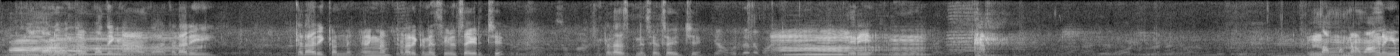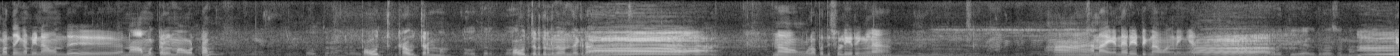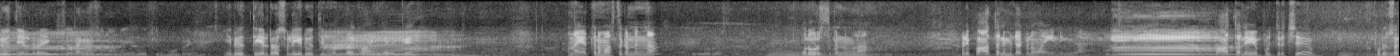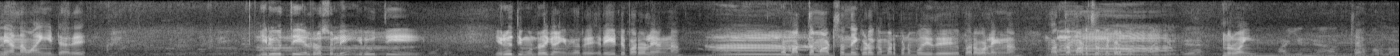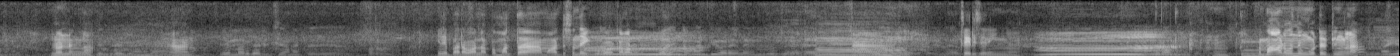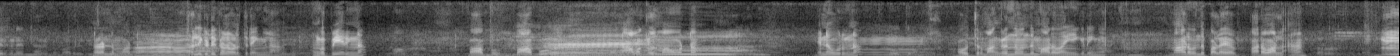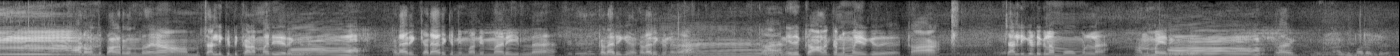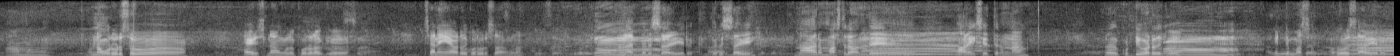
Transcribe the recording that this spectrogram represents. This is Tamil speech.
இந்த மாடை வந்து பார்த்தீங்கன்னா அந்த கடாரி கடாரி கண்ணு என்னங்கண்ணா? கடாரி கண்ணு சேல்ஸ் ஆயிடுச்சு கடாரி கண்ணு சேல்ஸ் ஆயிடுச்சு சரி. நம்ம என்ன வாங்கினீங்க பார்த்தீங்க அப்படின்னா வந்து நாமக்கல் மாவட்டம் பௌத் ரவுத்திரம்மா பௌத்திரத்துலேருந்து வந்துக்கிறாங்க அண்ணா உங்களை பற்றி சொல்லிடுறீங்களா? அண்ணா என்ன ரேட்டுக்குண்ணா வாங்குனீங்க? இருபத்தி ஏழு ரூபா சொன்னாங்க. இருபத்தி ஏழு ரூபாய்க்கு சொல்கிறாங்க இருபத்தி மூணு ரூபாய்க்கு இருபத்தி ஏழு ரூபா சொல்லி இருபத்தி மூணு ரூபாய்க்கு வாங்கியிருக்கு. அண்ணா எத்தனை மாதத்துக்கு கண்டுங்கண்ணா ஒரு வருஷத்துக்கு கண்டுங்களா அப்படி பார்த்தோன்னே டக்குன்னு வாங்கிட்டீங்களா? பார்த்தோன்னே பிடிச்சிருச்சு. பிடிச்சோன்னே அண்ணா வாங்கிட்டாரு. இருபத்தி ஏழு ரூபா சொல்லி இருபத்தி இருபத்தி மூணு ரூபாய்க்கு வாங்கியிருக்காரு. ரேட்டு பரவாயில்லையாங்கண்ணா? இப்போ மற்ற மாட்டு சந்தை கூட கம்பேர் பண்ணும்போது இது பரவாயில்லைங்களா? மற்ற மாட்டு சந்தை கூட இன்னொரு வாங்கி வாங்கினேன். இன்னொன்றுங்களா ஆ. இதே மாதிரி தான் இருந்துச்சு. ஆனால் இப்போ பரவாயில்ல. இது பரவாயில்ல. அப்போ மற்ற மாட்டு சந்தைக்கு கம்பேர் பண்ணும்போது சரி சரிங்க. மாடு வந்து உங்கள்கிட்ட இருக்குங்களா? ரெண்டு மாடு இருக்கு. இன்னும் ரெண்டு மாடு ஜல்லிக்கட்டு காலம் வளர்த்துறீங்களா? உங்கள் பேருங்கண்ணா? பாபு. பாபு. நாமக்கல் மாவட்டம். என்ன ஊருங்கண்ணா? பௌத்திரம் அங்கேருந்து வந்து மாடு வாங்கிக்கிறீங்க. மாடு வந்து பழைய பரவாயில்ல ஆ? மாடு வந்து பார்க்குறது வந்து பார்த்தீங்கன்னா ஜல்லிக்கட்டு கடை மாதிரியே இருக்குது. கடாரி கடாரி கண்ணி மாதிரி இந்த மாதிரி இல்லை. கடாரி கடாரி கண்ணு தான் இது காலக்கண்ணுமே இருக்குது. கா ஜல்லிக்கட்டுக்கெல்லாம் போகும்ல அந்த மாதிரி இருக்குது. நல்லா இருக்கு. ஆமாங்க. இன்னும் ஒரு வருஷம் ஆயிடுச்சுன்னா உங்களுக்கு ஓரளவுக்கு சென்னை ஆகிறதுக்கு ஒரு வருஷம் ஆகுங்களா நல்லா பெருசாகிடும் பெருசாகி நான் ஆறு மாதத்தில் வந்து காலைக்கு சேர்த்துனோம்னா குட்டி வர்றதுக்கு எட்டு மாதம் ஒரு வருஷம் ஆகிடும்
